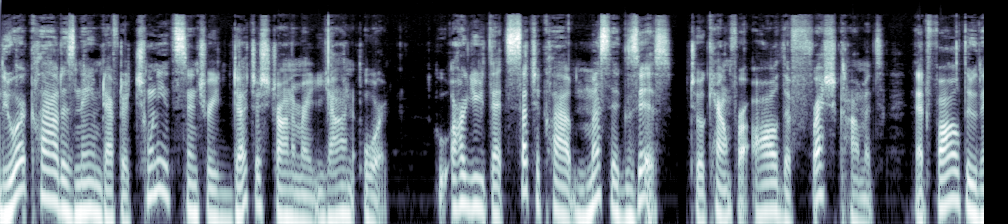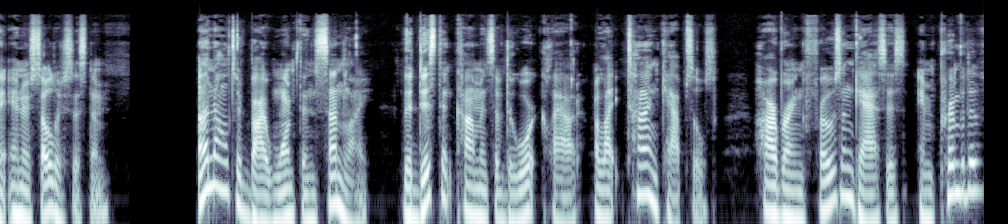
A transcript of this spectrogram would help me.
The Oort cloud is named after 20th century Dutch astronomer Jan Oort, who argued that such a cloud must exist to account for all the fresh comets that fall through the inner solar system. Unaltered by warmth and sunlight, the distant comets of the Oort cloud are like time capsules, harboring frozen gases and primitive,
